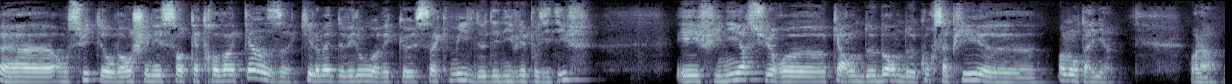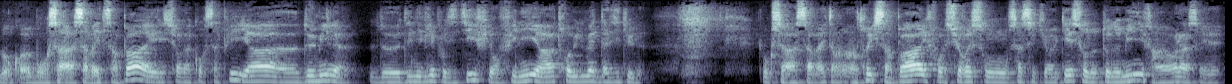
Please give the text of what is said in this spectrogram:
Euh, ensuite, on va enchaîner 195 km de vélo avec 5000 euh, de dénivelé positif et finir sur 42 euh, bornes de course à pied en montagne. Voilà, donc bon, ça, ça va être sympa. Et sur la course à pied, il y a 2000 de dénivelé positif et on finit à 3000 mètres d'altitude. Donc ça, ça va être un, truc sympa. Il faut assurer son, sa sécurité, son autonomie. Enfin voilà, c'est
